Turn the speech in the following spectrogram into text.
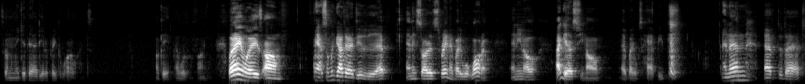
So let me get the idea to break the water lines. Okay, that wasn't funny. But anyways, um, yeah, someone got the idea to do that, and they started spraying everybody with water. And you know, I guess you know everybody was happy. And then after that,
